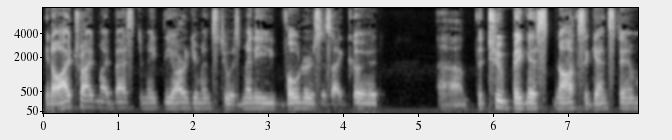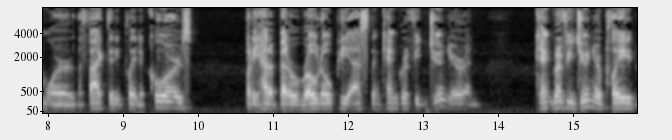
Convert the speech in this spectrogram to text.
you know, I tried my best to make the arguments to as many voters as I could um, the two biggest knocks against him were the fact that he played at Coors, but he had a better road OPS than Ken Griffey Jr. And Ken Griffey Jr. played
